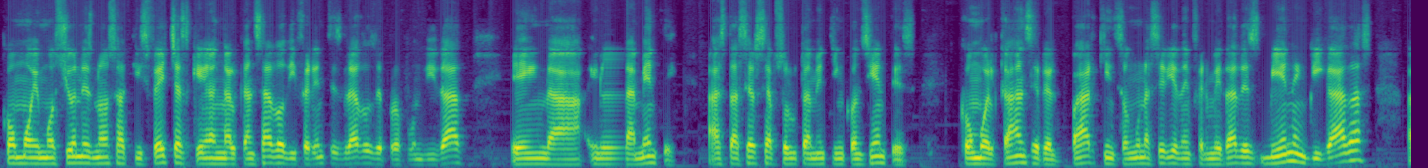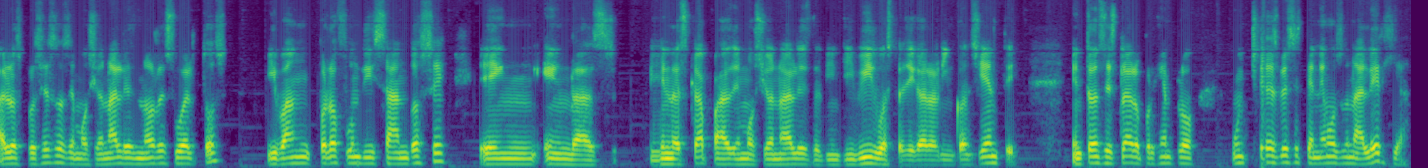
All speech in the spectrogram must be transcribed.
como emociones no satisfechas que han alcanzado diferentes grados de profundidad en la, en la mente hasta hacerse absolutamente inconscientes, como el cáncer, el Parkinson, una serie de enfermedades vienen ligadas a los procesos emocionales no resueltos y van profundizándose en, en, las, en las capas emocionales del individuo hasta llegar al inconsciente. Entonces, claro, por ejemplo, muchas veces tenemos una alergia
